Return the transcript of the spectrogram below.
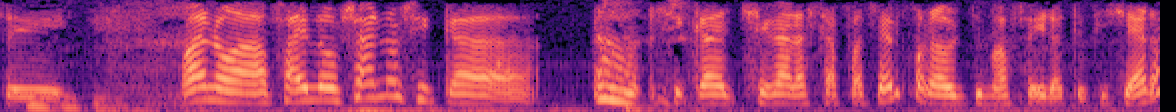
Sí. Bueno, a fai dos anos e que se chegaras a facer, foi a última feira que fixera.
